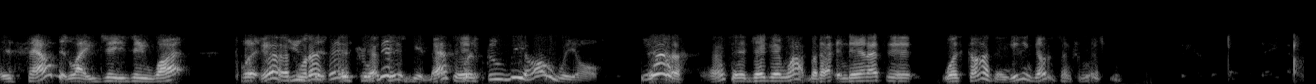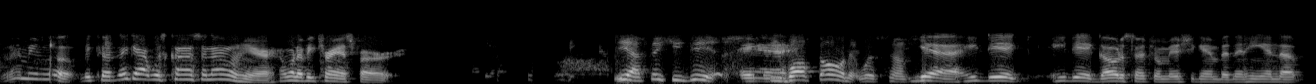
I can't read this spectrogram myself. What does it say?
it sounded like J.J. Watt, but Yeah, that's you what I said said. That's it. Michigan. That's That's what threw me all the way off. Yeah, I said J.J. Watt, but I, and then I said Wisconsin. He didn't go to Central Michigan. Let me look because they got Wisconsin on here. I wonder if he transferred. Yeah, I think he did. And- he walked on at Wisconsin. Yeah, he did. He did go to Central Michigan, but then he ended up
